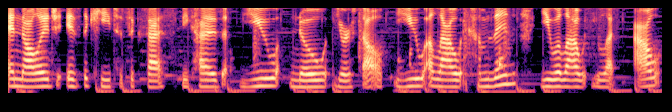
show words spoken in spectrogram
And knowledge is the key to success because you know yourself. You allow what comes in, you allow what you let out,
